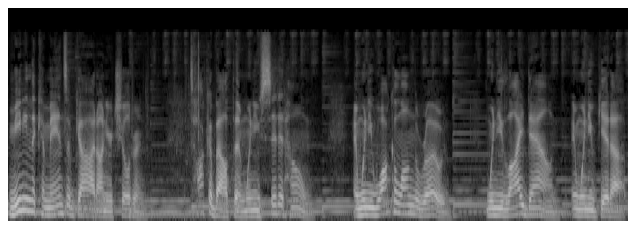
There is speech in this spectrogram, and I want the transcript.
meaning the commands of God on your children. Talk about them when you sit at home, and when you walk along the road, when you lie down, and when you get up.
